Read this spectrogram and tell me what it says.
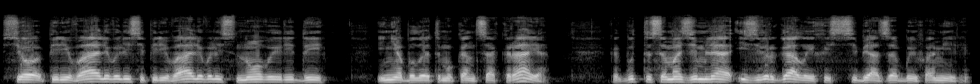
все переваливались и переваливались новые ряды, и не было этому конца края, как будто сама земля извергала их из себя, забыв о мире.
